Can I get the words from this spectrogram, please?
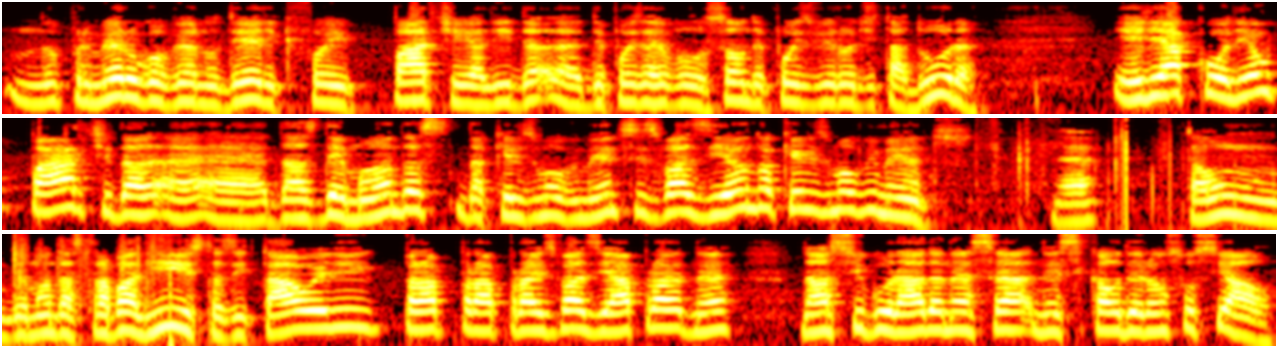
no primeiro governo dele, que foi parte ali da, eh, depois da Revolução, depois virou ditadura, ele acolheu parte da, é, das demandas daqueles movimentos, esvaziando aqueles movimentos. Né? Então, demandas trabalhistas e tal, ele para esvaziar, para né, dar uma segurada nessa, nesse caldeirão social.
